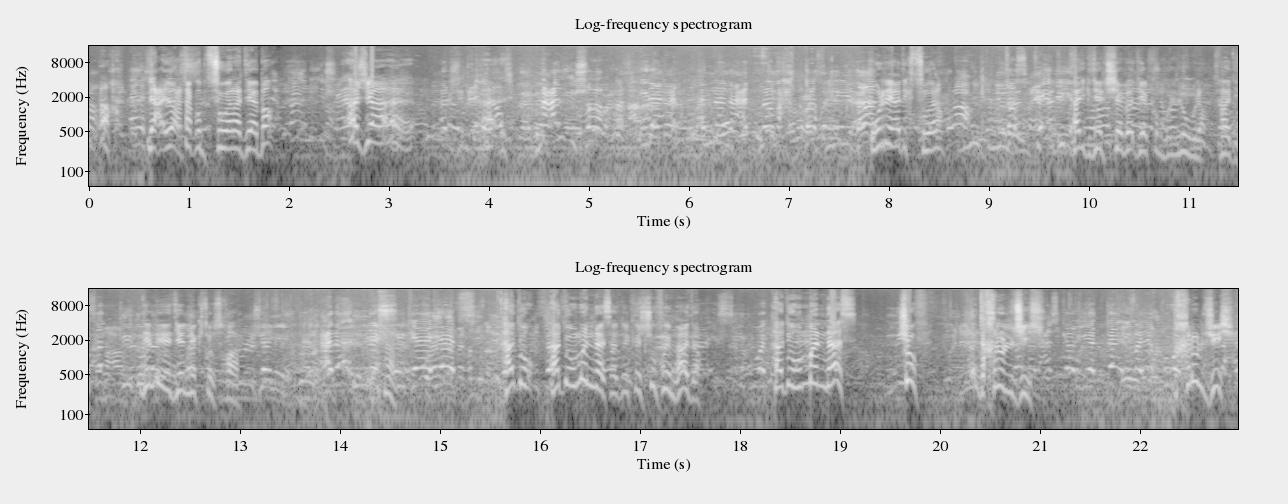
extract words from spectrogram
أخ لا يعطيكم التصويرة دابا اجا مع الإشارة إلى أننا عندنا محطات النظام وري هذيك التصويرة. هذيك ديال الشباب ديالكم الأولى هذيك. ديال ديال اللي كنتو صغار. على الشكايات هادو هادو هما الناس هادو كتشوف فيهم هذا. هادو هما الناس. شوف دخلوا للجيش. دخلوا للجيش. في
